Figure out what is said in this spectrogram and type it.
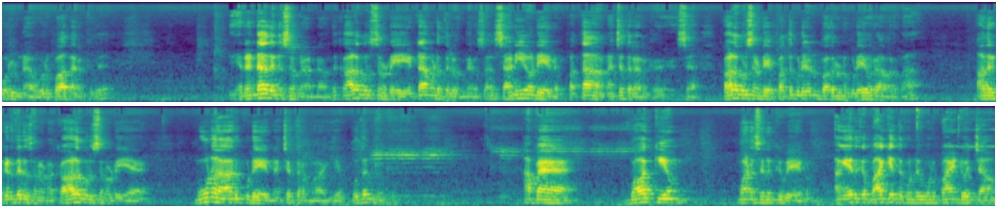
ஒரு ந ஒரு பாதம் இருக்குது. ரெண்டாவது என்ன சொன்னான்னா வந்து காலபுருஷனுடைய எட்டாம் இடத்துல வந்து என்ன சொன்ன சனியோடைய பத்தாம் நட்சத்திரம் இருக்குது ச காலபுருஷனுடைய பத்து கூடையவன் பதினொன்று கூடையவர் அவர் தான் அதற்கடுத்து என்ன சொன்னா காலபுருஷனுடைய மூணு ஆறுக்குடைய நட்சத்திரம் ஆகிய புதன் இருக்கு. அப்போ பாக்கியம் மனுஷனுக்கு வேணும். அங்கே எதுக்கு பாக்கியத்தை கொண்டு ஒரு பாயிண்ட் வச்சான்?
